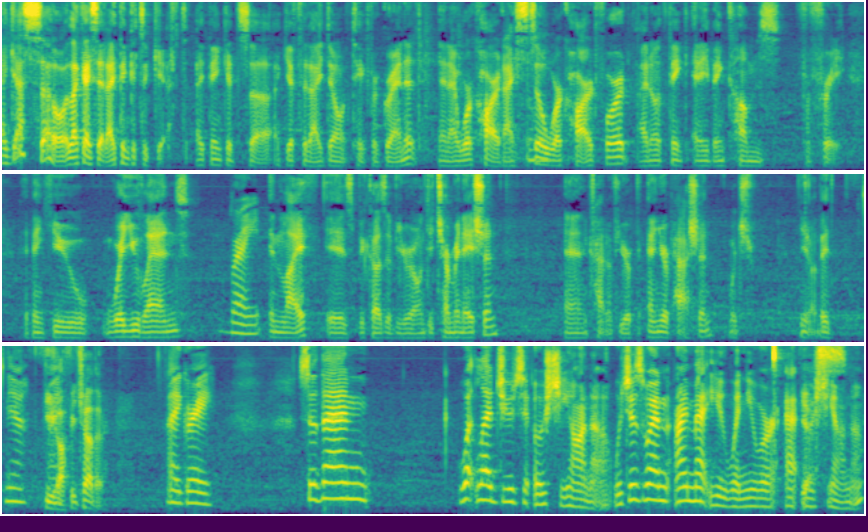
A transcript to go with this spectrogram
I guess so. Like I said, I think it's a gift. I think it's a, a gift that I don't take for granted, and I work hard. I still mm-hmm. work hard for it. I don't think anything comes for free. I think you where you land right in life is because of your own determination and kind of your and your passion, which you know they yeah, feed I, off each other. I agree. So then, what led you to Oceana, which is when I met you when you were at yes. Oceana?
